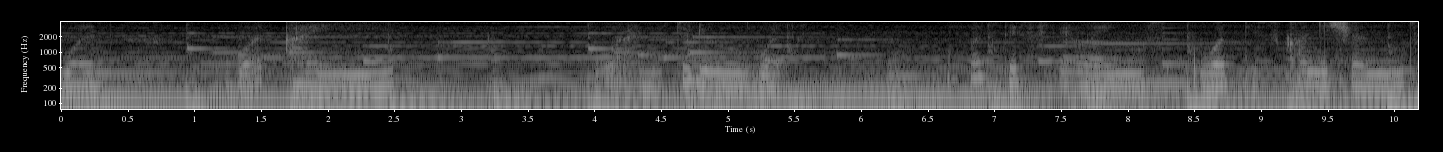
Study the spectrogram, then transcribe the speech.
what what I what I must to do, what what these feelings, what these conditions,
